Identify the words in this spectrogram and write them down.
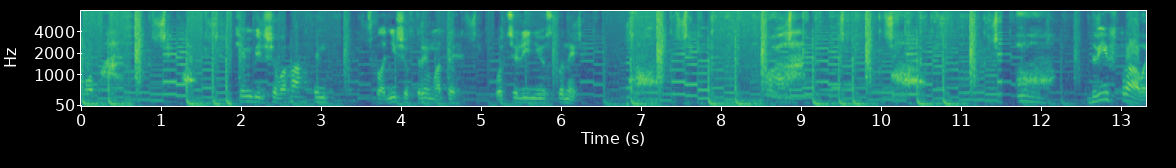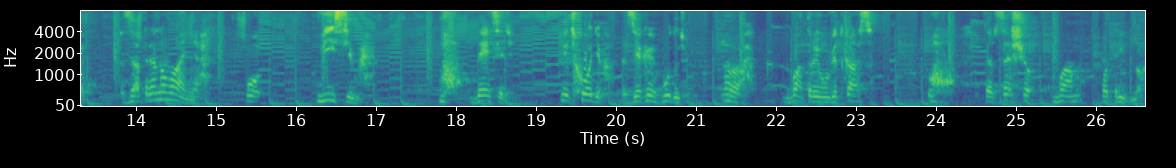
Опа. Чим більше вага, тим складніше втримати оцю лінію спини. Дві вправи за тренування по 8, 10 підходів, з яких будуть 2-3 у відказ. Це все, що вам потрібно.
